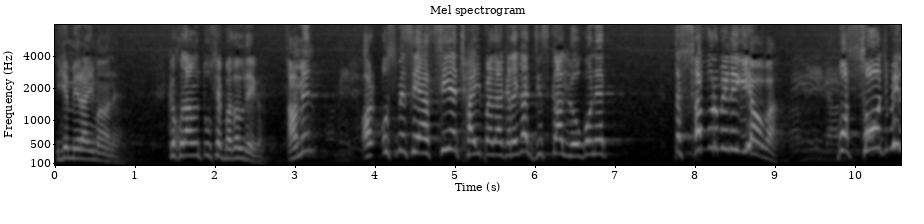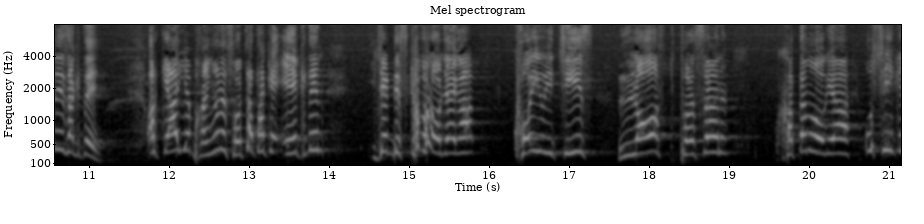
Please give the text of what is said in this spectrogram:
یہ میرا ایمان ہے۔ کہ خدا میں تو اسے بدل دے گا۔ آمین۔ اور اس میں سے ایسی اچھائی پیدا کرے گا جس کا لوگوں نے تصور بھی نہیں کیا ہوا وہ سوچ بھی نہیں سکتے۔ اور کیا یہ بھائیوں نے سوچا تھا کہ ایک دن یہ ڈسکور ہو جائے گا، کھوئی ہوئی چیز لاسٹ پرسن ختم ہو گیا۔ اسی کے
